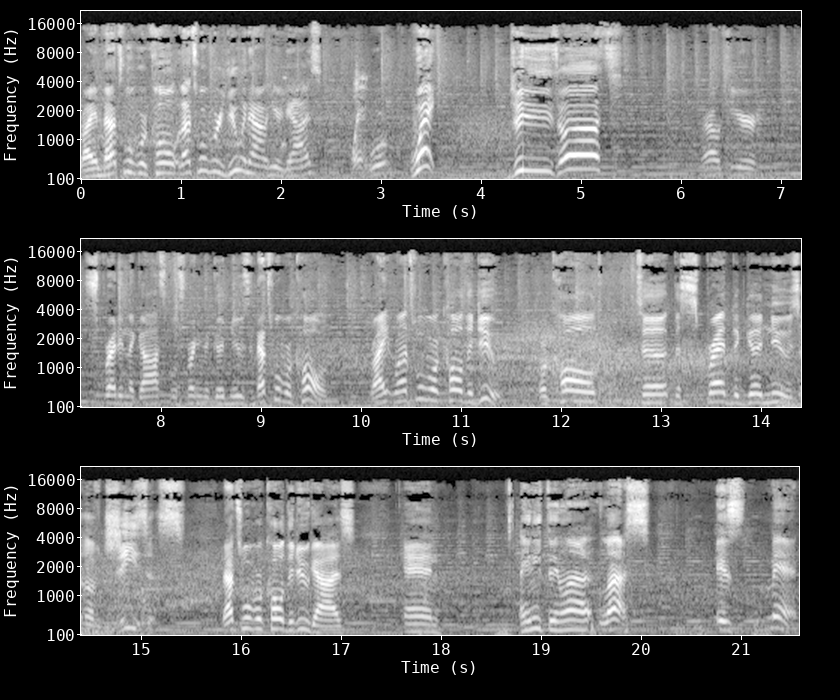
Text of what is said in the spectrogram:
right? And that's what we're called, that's what we're doing out here, guys. Wait, We're- wait, Jesus! We're out here spreading the gospel, spreading the good news, and that's what we're called, right? Well, that's what we're called to do. We're called to, to spread the good news of Jesus. That's what we're called to do, guys. And anything less is, man,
